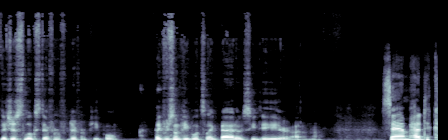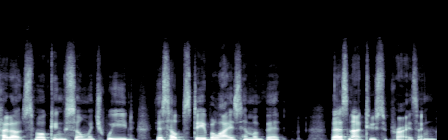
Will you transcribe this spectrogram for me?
it just looks different for different people. Like for some people, it's like bad OCD, or I don't know. Sam had to cut out smoking so much weed. This helped stabilize him a bit. That's not too surprising.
